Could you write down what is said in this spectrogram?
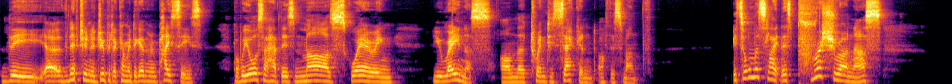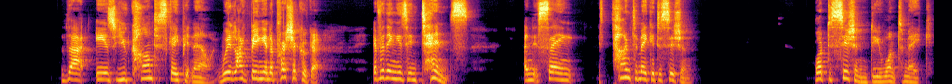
the, uh, the Neptune and Jupiter coming together in Pisces, but we also have this Mars squaring Uranus on the 22nd of this month it's almost like there's pressure on us that is, you can't escape it now. We're like being in a pressure cooker. Everything is intense. And it's saying, it's time to make a decision. What decision do you want to make?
